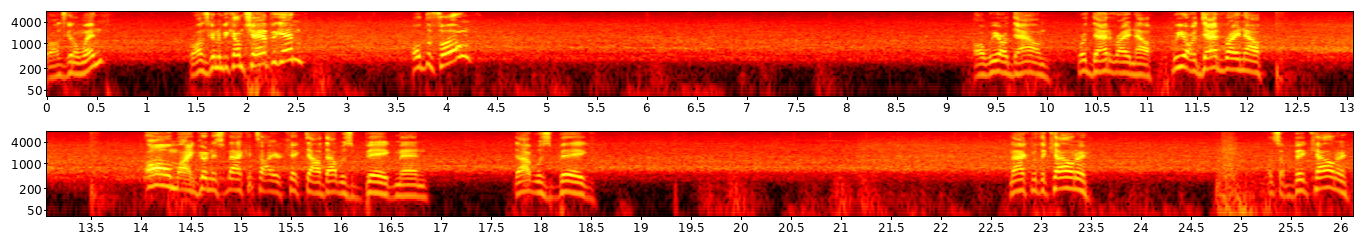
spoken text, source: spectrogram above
Braun's gonna win? Braun's gonna become champ again? Hold the phone? Oh, we are down. We're dead right now. We are dead right now. Oh my goodness, McIntyre kicked out. That was big, man. That was big. Mac with the counter. That's a big counter.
